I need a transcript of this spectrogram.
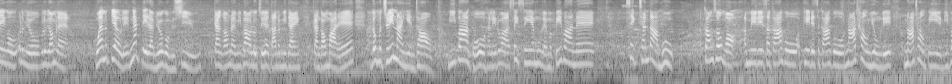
နေကုန်အဲ့လိုမျိုးဘယ်လိုပြောမလဲဝမ်းမပြုတ်လေငတ်တေတာမျိုးကိုမရှိဘူးကံကောင်းတယ်မိဘကိုလှုပ်ကြွေးတဲ့သားသမီးတိုင်းကံကောင်းပါတယ်လှုပ်မကြွေးနိုင်ရင်တောင်းမိဘကိုဟန်လေးတို့ကစိတ်ဆင်းရဲမှုလည်းမပေးပါနဲ့စိတ်ချမ်းသာမှု အကောင်းဆုံးပေါ့အမေတွေစကားကိုအဖေတွေစကားကိုနားထောင်ယုံလေးနားထောင်ပြီးရင်မိဘ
